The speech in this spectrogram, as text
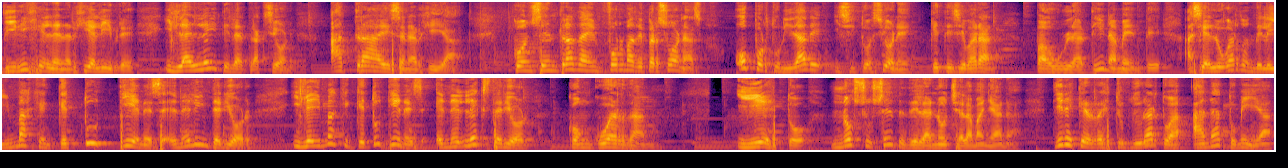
dirige la energía libre y la ley de la atracción atrae esa energía, concentrada en forma de personas, oportunidades y situaciones que te llevarán paulatinamente hacia el lugar donde la imagen que tú tienes en el interior y la imagen que tú tienes en el exterior concuerdan. Y esto no sucede de la noche a la mañana. Tienes que reestructurar tu anatomía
